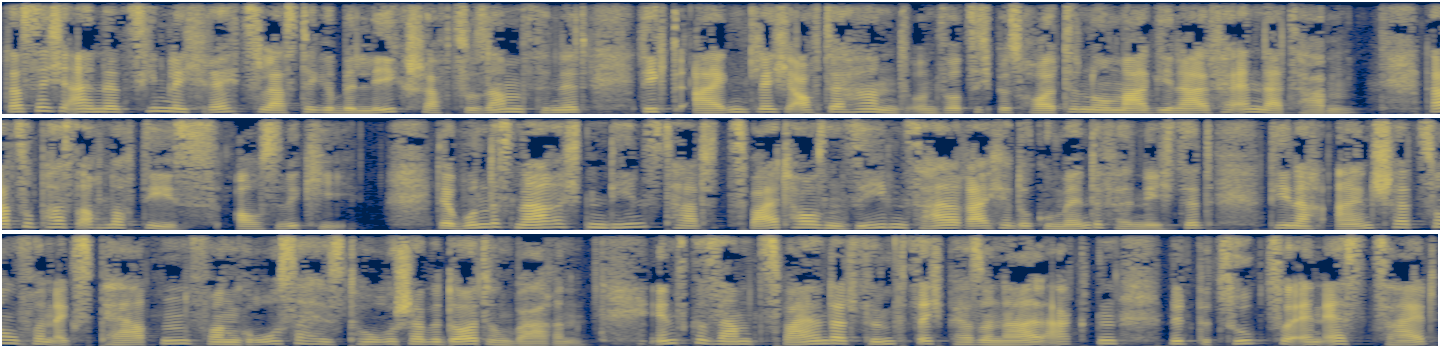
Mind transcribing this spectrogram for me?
Dass sich eine ziemlich rechtslastige Belegschaft zusammenfindet, liegt eigentlich auf der Hand und wird sich bis heute nur marginal verändert haben. Dazu passt auch noch dies aus Wiki. Der Bundesnachrichtendienst hat 2007 zahlreiche Dokumente vernichtet, die nach Einschätzung von Experten von großer historischer Bedeutung waren. Insgesamt 250 Personalakten mit Bezug zur NS-Zeit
